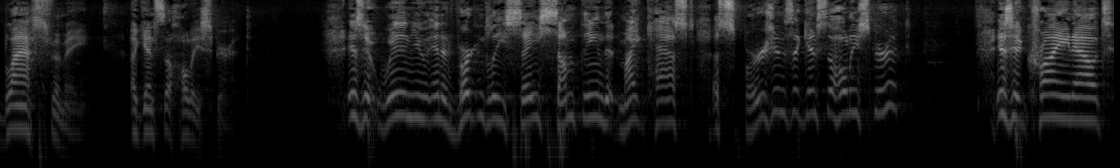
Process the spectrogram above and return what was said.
blasphemy against the Holy Spirit? Is it when you inadvertently say something that might cast aspersions against the Holy Spirit? Is it crying out,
